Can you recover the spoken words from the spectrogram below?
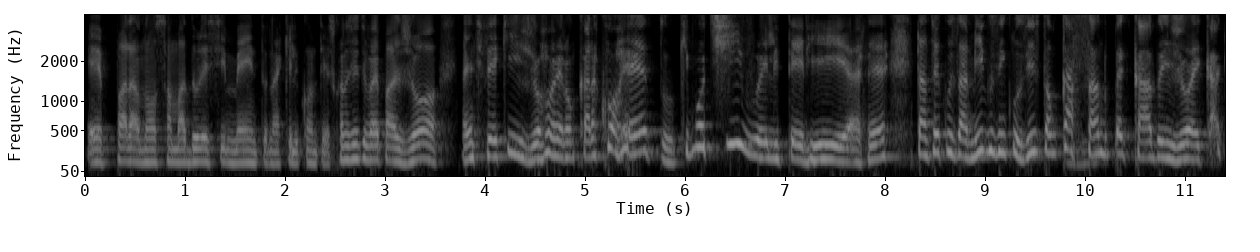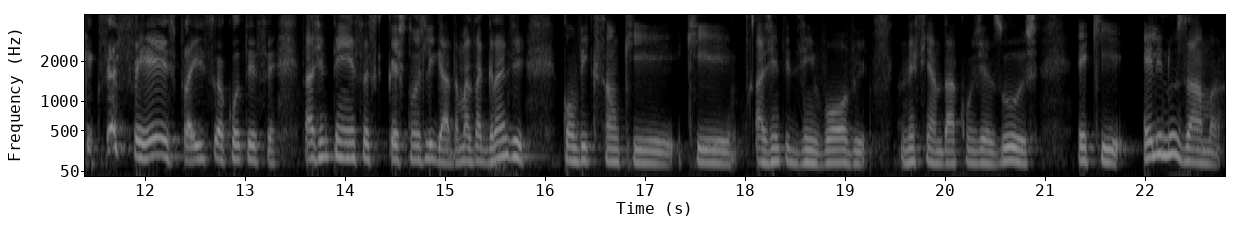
é para nosso amadurecimento naquele contexto. Quando a gente vai para Jó, a gente vê que Jó era um cara correto. Que motivo ele teria, né? Tanto é que os amigos, inclusive, estão caçando pecado em Jó. E, cara, o que, que você fez para isso acontecer? Então, a gente tem essas questões ligadas, mas a grande grande convicção que, que a gente desenvolve nesse andar com Jesus é que Ele nos ama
